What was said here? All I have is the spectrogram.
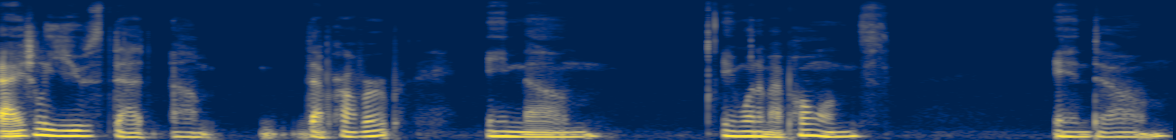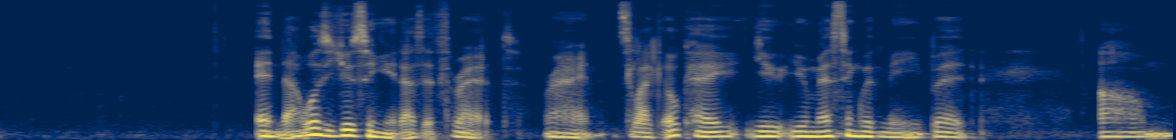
I actually used that um, that proverb in um, in one of my poems, and um, and I was using it as a threat, right? It's like okay, you you're messing with me, but um,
